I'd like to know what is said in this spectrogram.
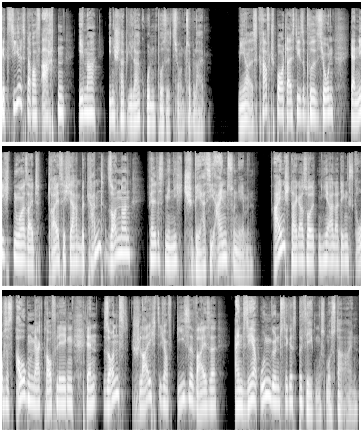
gezielt darauf achten, immer in stabiler Grundposition zu bleiben. Mir als Kraftsportler ist diese Position ja nicht nur seit 30 Jahren bekannt, sondern fällt es mir nicht schwer, sie einzunehmen. Einsteiger sollten hier allerdings großes Augenmerk drauf legen, denn sonst schleicht sich auf diese Weise ein sehr ungünstiges Bewegungsmuster ein.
